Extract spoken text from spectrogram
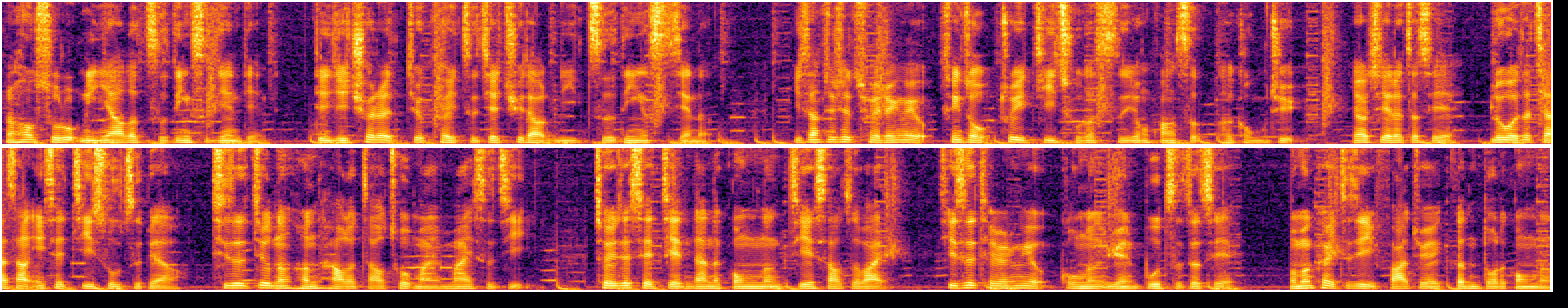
然后输入你要的指定时间点，点击确认就可以直接去到你指定的时间了。以上就是 TradingView 新手最基础的使用方式和工具。了解了这些，如果再加上一些技术指标，其实就能很好的找出买卖时机。除了这些简单的功能介绍之外，其实 TradingView 功能远不止这些，我们可以自己发掘更多的功能，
